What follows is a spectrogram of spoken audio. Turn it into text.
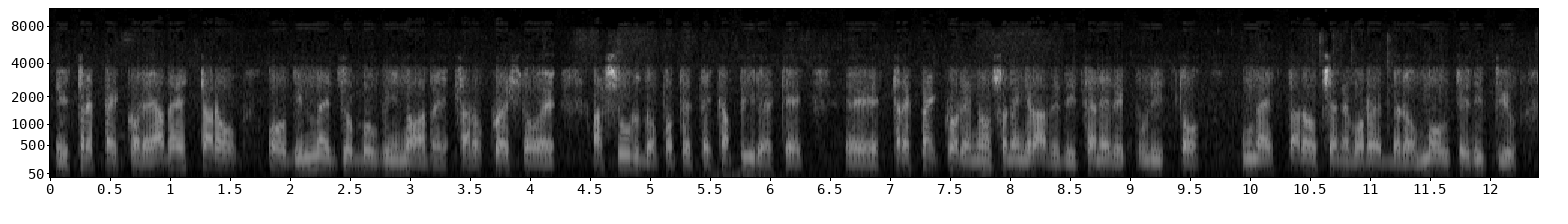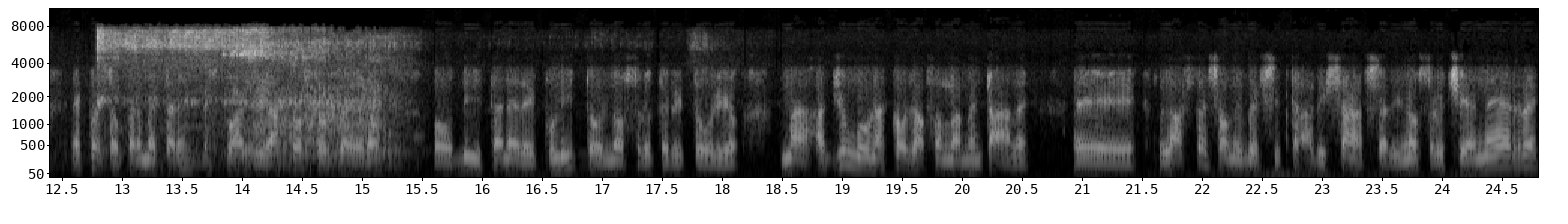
e tre pecore ad ettaro o di mezzo bovino ad ettaro. Questo è assurdo, potete capire che eh, tre pecore non sono in grado di tenere pulito un ettaro, ce ne vorrebbero molti di più e questo permetterebbe quasi a costo zero oh, di tenere pulito il nostro territorio. Ma aggiungo una cosa fondamentale, eh, la stessa Università di Sassari, il nostro CNR,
